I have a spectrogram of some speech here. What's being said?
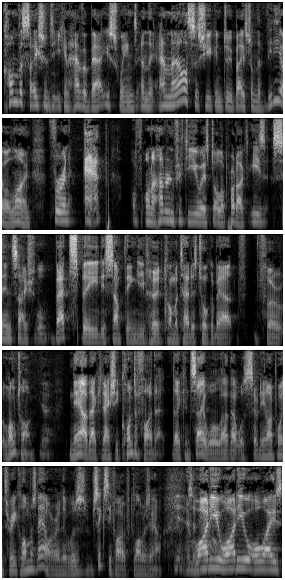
conversations that you can have about your swings and the analysis you can do based on the video alone for an app of, on a 150 US dollar product is sensational. Well, bat speed is something you've heard commentators talk about f- for a long time. Yeah. Now they can actually quantify that. They can say, well, uh, that was 79.3 kilometres an hour and it was 65 kilometres an hour. Yeah, And So why now- do you why do you always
